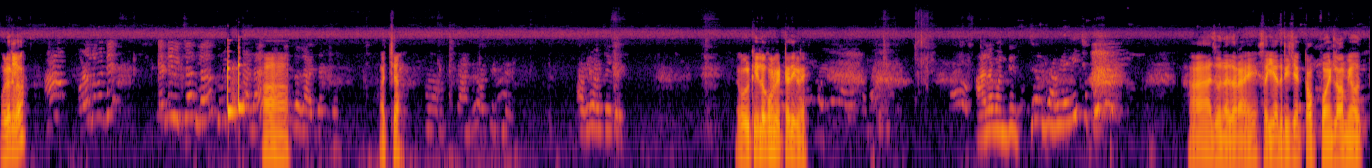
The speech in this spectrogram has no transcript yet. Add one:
ओळखलं? हां हां. अच्छा. ओळखी लोक भेटतात इथे. हा जो नजारा आहे सह्याद्रीच्या टॉप पॉईंटला आम्ही आहोत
